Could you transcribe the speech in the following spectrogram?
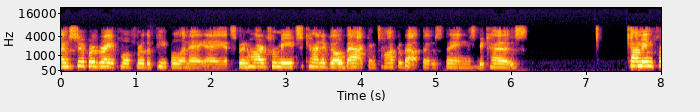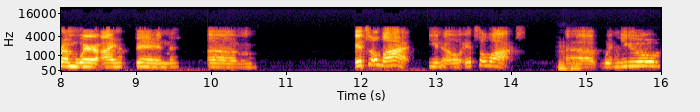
I'm super grateful for the people in AA. It's been hard for me to kind of go back and talk about those things because coming from where I have been, um, it's a lot, you know, it's a lot. Mhm. Uh, when you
